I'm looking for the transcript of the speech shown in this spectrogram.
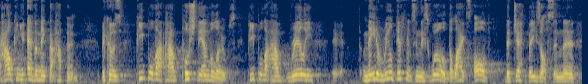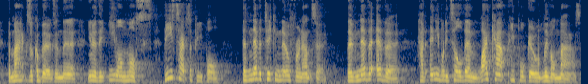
How can you ever make that happen? Because people that have pushed the envelopes, people that have really made a real difference in this world, the likes of the Jeff Bezos and the, the Mark Zuckerbergs and the, you know, the Elon Musks, these types of people, they've never taken no for an answer. They've never ever had anybody tell them, why can't people go live on Mars?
